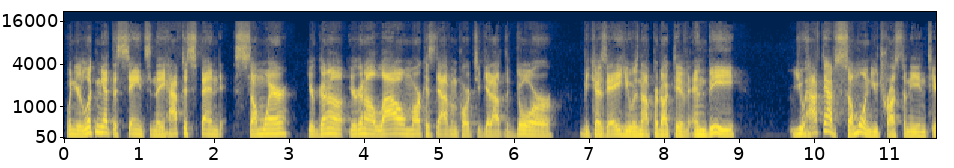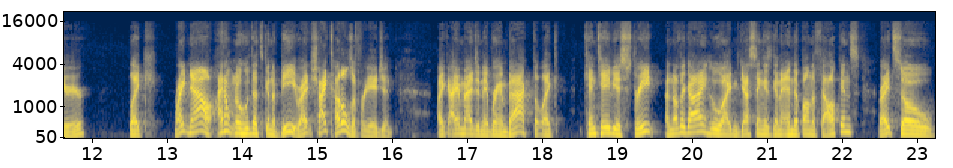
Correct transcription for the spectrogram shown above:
when you're looking at the Saints and they have to spend somewhere you're gonna you're gonna allow Marcus Davenport to get out the door because a he was not productive and b you have to have someone you trust in the interior. Like right now, I don't know who that's gonna be. Right, Shy Tuttle's a free agent. Like I imagine they bring him back, but like Kentavius Street, another guy who I'm guessing is to end up on the Falcons, right? So,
